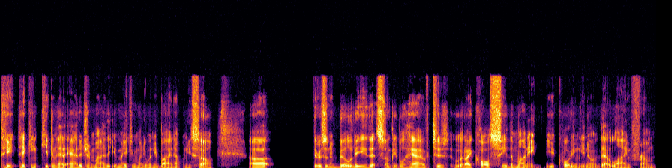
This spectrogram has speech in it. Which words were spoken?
ta- taking keeping that adage in mind that you make your money when you buy, not when you sell. Uh, there's an ability that some people have to what I call see the money. You quoting, you know, that line from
